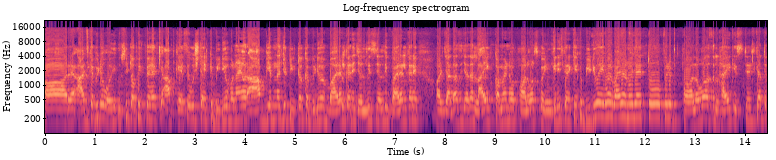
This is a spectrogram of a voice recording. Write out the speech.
और आज का वीडियो वही, उसी टॉपिक पे है कि आप कैसे उस टाइप के वीडियो बनाएँ और आप भी अपना जो टिकटॉक का वीडियो है वायरल करें, जल्दी से जल्दी वायरल करें और ज़्यादा से ज़्यादा लाइक कमेंट और फॉलोअर्स को इंक्रीज करें। क्योंकि वीडियो एक बार वायरल हो जाए तो फिर फॉलोअर्स लाइक इस चीज़ का तो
